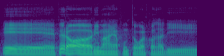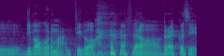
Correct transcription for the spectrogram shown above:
E, però rimane appunto qualcosa di, di poco romantico, però, però è così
